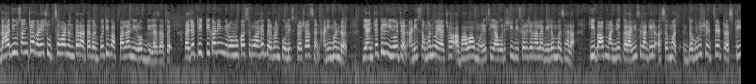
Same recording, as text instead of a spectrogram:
दहा दिवसांच्या गणेश उत्सवानंतर आता गणपती बाप्पाला निरोप दिला जातोय. राज्यात ठिकठिकाणी मिरवणुका सुरू आहेत दरम्यान पोलीस प्रशासन आणि मंडळ. यांच्यातील नियोजन आणि समन्वयाच्या अभावामुळेच यावर्षी विसर्जनाला विलंब झाला. ही बाब मान्य करावीच लागेल असं मत दगडूशेठचे ट्रस्टी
